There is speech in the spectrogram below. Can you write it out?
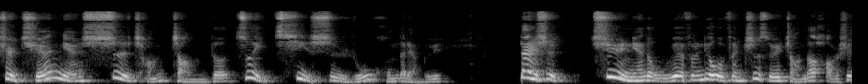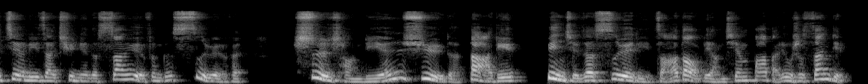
是全年市场涨得最气势如虹的两个月。但是去年的五月份、六月份之所以涨得好，是建立在去年的三月份跟四月份市场连续的大跌，并且在四月底砸到两千八百六十三点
